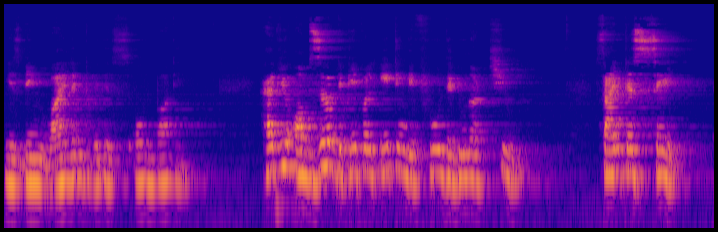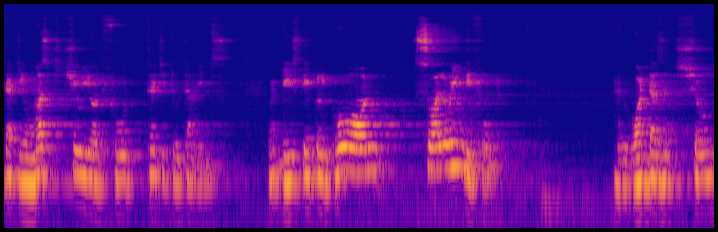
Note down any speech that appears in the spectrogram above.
he is being violent with his own body. Have you observed the people eating the food they do not chew? Scientists say that you must chew your food 32 times. But these people go on swallowing the food. And what does it show?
